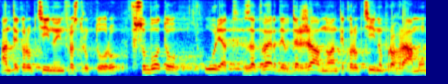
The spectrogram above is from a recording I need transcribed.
антикорупційну інфраструктуру. В суботу уряд затвердив державну антикорупційну антикорупційну програму.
